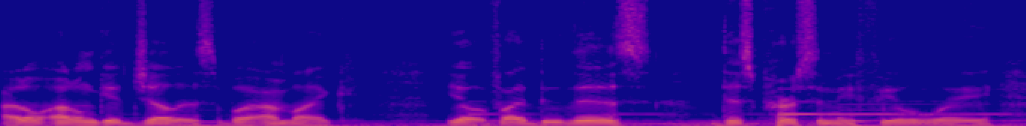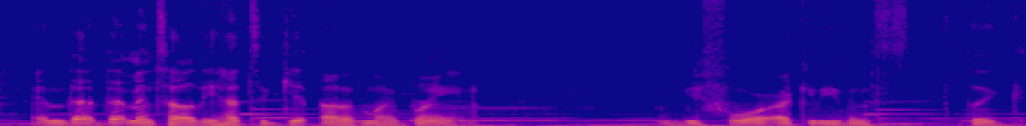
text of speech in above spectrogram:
I don't I don't get jealous, but I'm like, yo, if I do this, this person may feel a way. And that that mentality had to get out of my brain before I could even like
